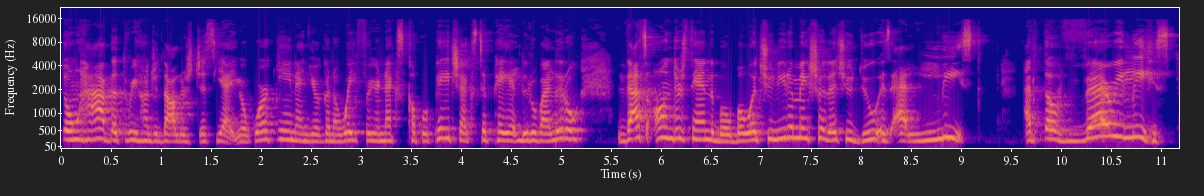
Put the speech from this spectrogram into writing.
don't have the $300 just yet. You're working and you're going to wait for your next couple paychecks to pay it little by little. That's understandable. But what you need to make sure that you do is at least, at the very least,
